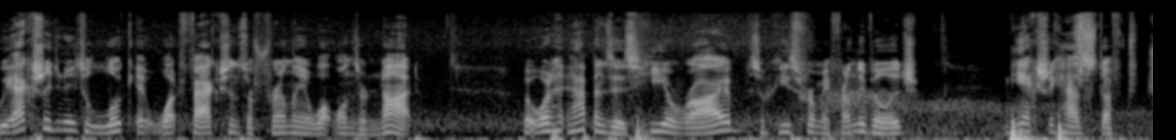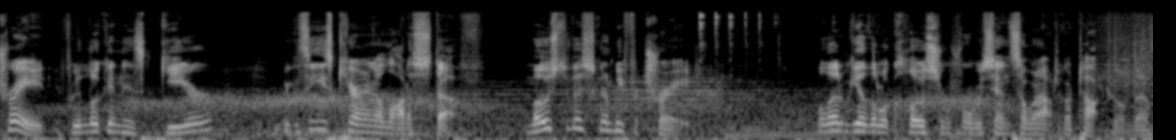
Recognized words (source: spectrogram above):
we actually do need to look at what factions are friendly and what ones are not. But what happens is he arrived, so he's from a friendly village, and he actually has stuff to trade. If we look in his gear, we can see he's carrying a lot of stuff. Most of it's going to be for trade. We'll let him get a little closer before we send someone out to go talk to him, though.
